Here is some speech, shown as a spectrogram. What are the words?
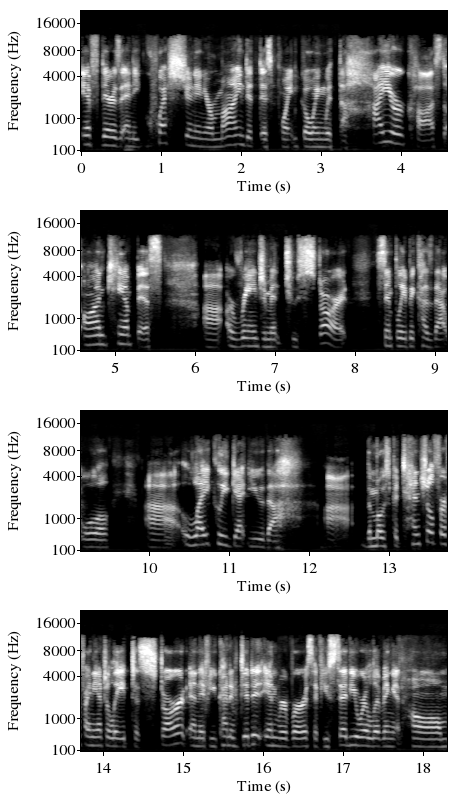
if there's any question in your mind at this point, going with the higher cost on campus uh, arrangement to start, simply because that will uh, likely get you the uh, the most potential for financial aid to start. And if you kind of did it in reverse, if you said you were living at home,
